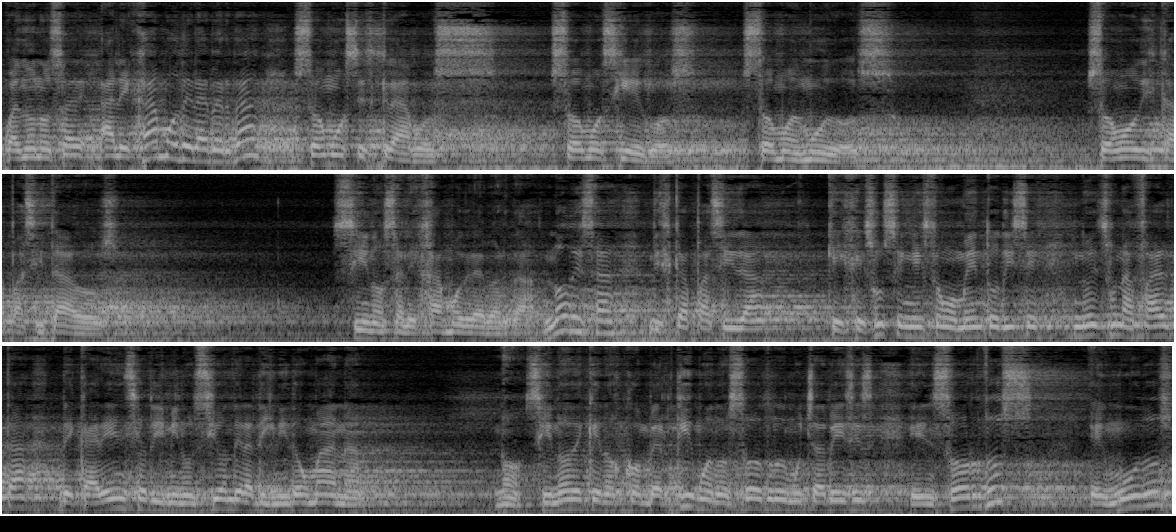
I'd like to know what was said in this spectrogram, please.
Cuando nos alejamos de la verdad, somos esclavos, somos ciegos, somos mudos, somos discapacitados si nos alejamos de la verdad. No de esa discapacidad que Jesús en este momento dice no es una falta de carencia o disminución de la dignidad humana, no, sino de que nos convertimos nosotros muchas veces en sordos, en mudos,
